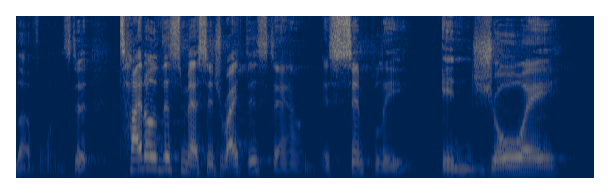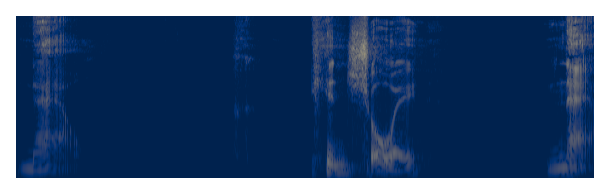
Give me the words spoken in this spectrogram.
loved ones. The title of this message, write this down, is simply Enjoy Now. Enjoy now.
